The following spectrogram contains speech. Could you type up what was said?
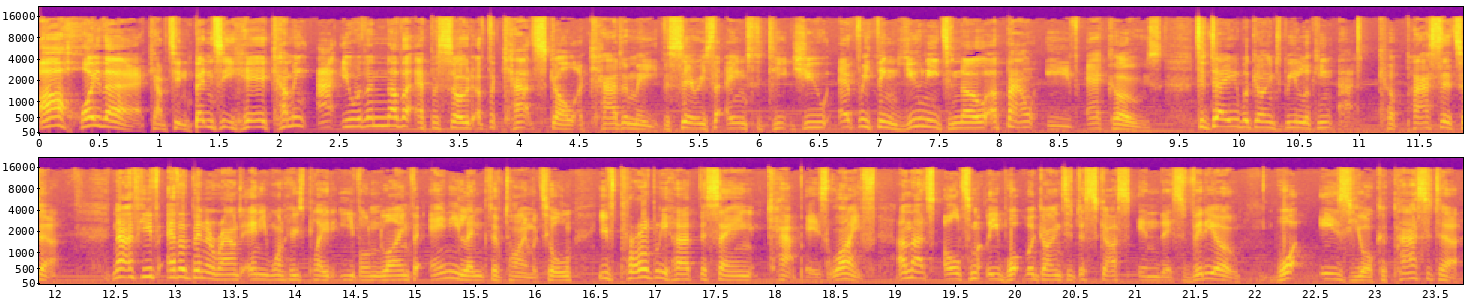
Ahoy there! Captain Benzie here, coming at you with another episode of the Cat Skull Academy, the series that aims to teach you everything you need to know about Eve Echoes. Today we're going to be looking at Capacitor. Now, if you've ever been around anyone who's played EVE Online for any length of time at all, you've probably heard the saying, cap is life, and that's ultimately what we're going to discuss in this video. What is your capacitor?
